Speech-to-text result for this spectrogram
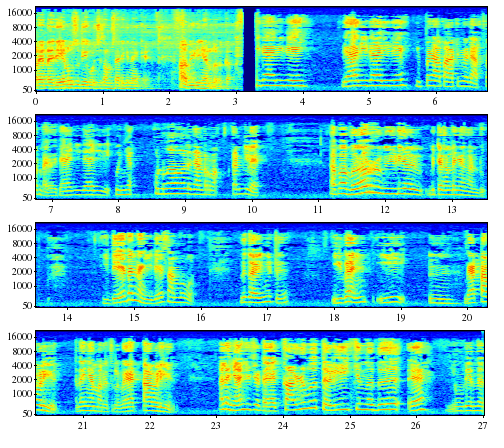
പറയുന്ന രേണു സുധിയെ കുറിച്ച് സംസാരിക്കുന്നതൊക്കെ. ആ വീഡിയോ ഞാൻ നോക്കാം ഇപ്പോഴാ പാട്ടിന് ഒരു അർത്ഥം കുഞ്ഞ കുണ്ണുകാവുകൾ രണ്ടെണ്ണം. കണ്ടില്ലേ? അപ്പൊ വേറൊരു വീഡിയോ വിറ്റങ്ങളുടെ ഞാൻ കണ്ടു. ഇതേ തന്നെ ഇതേ സംഭവം. ഇത് കഴിഞ്ഞിട്ട് ഇവൻ ഈ വേട്ടാവളിയൻ. അതേ ഞാൻ പറയത്തുള്ളൂ വേട്ടാവളിയൻ. അല്ല ഞാൻ ചോദിച്ചോട്ടെ കഴിവ് തെളിയിക്കുന്നത് ഏ ഇവിടെ എന്താ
